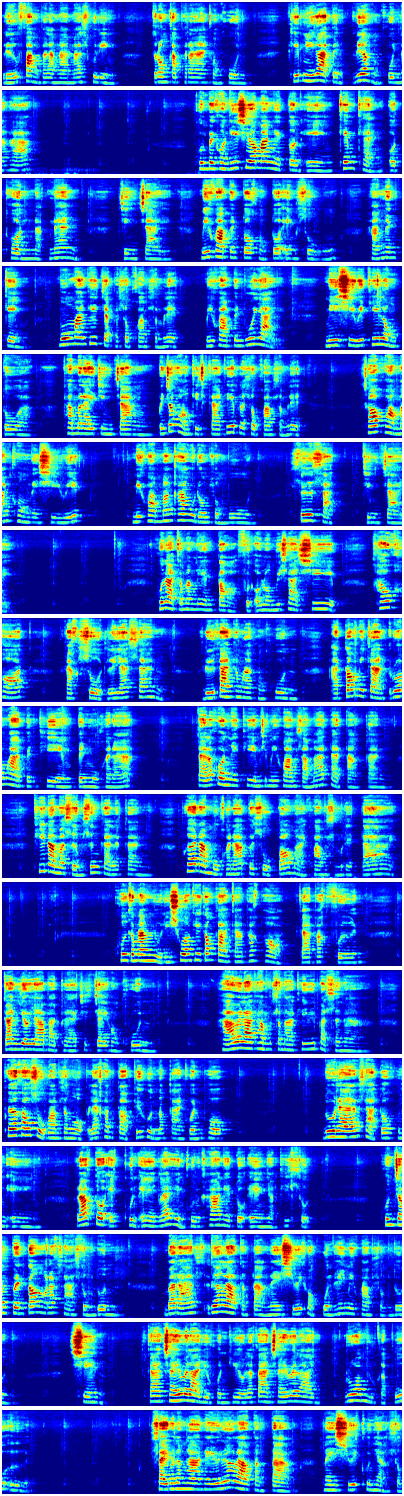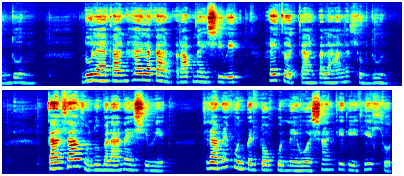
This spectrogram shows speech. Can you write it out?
หรือฝั่งพลังงานมัสคูลิน ตรงกับพลังงานของคุณ คลิปนี้ก็อาจเป็นเรื่องของคุณนะคะ คุณเป็นคนที่เชื่อมั่นในตนเอง เข้มแข็งอดทน หนักแน่น จริงใจ มีความเป็นตัวของตัวเองสูง หาเงินเก่ง มุ่งมั่นที่จะประสบความสำเร็จ มีความเป็นผู้ใหญ่ มีชีวิตที่ลงตัวทำอะไรจริงจัง เป็นเจ้าของกิจการที่ประสบความสำเร็จ ชอบความมั่นคงในชีวิต มีความมั่งคั่งอุดมสมบูรณ์ ซื่อสัตย์จริงใจ คุณอาจกำลังเรียนต่อฝึกอบรมวิชาชีพ เข้าคอร์สหลักสูตรระยะสั้น หรือการทำงานของคุณ อาจต้องมีการร่วมงานเป็นทีมเป็นหมู่คณะ แต่ละคนในทีมจะมีความสามารถแตกต่างกัน ที่นำมาเสริมซึ่งกันและกัน เพื่อนำหมู่คณะไปสู่เป้าหมายความสำเร็จได้ คุณกำลังอยู่ในช่วงที่ต้องการการพักผ่อน การพักฟื้น การเยียวยาบาดแผลจิตใจของคุณ หาเวลาทำสมาธิวิปัสสนา เพื่อเข้าสู่ความสงบและคำตอบที่คุณต้องการค้นพบ ดูแลรักษาตัวคุณเอง รักตัวเอกคุณเองและเห็นคุณค่าในตัวเองอย่างที่สุด คุณจำเป็นต้องรักษาสมดุล บาลานซ์เรื่องราวต่างๆ ในชีวิตของคุณให้มีความสมดุล เช่น การใช้เวลาอยู่คนเดียวและการใช้เวลาร่วมอยู่กับผู้อื่น ใส่พลังงานในเรื่องราวต่างๆ ในชีวิตคุณอย่างสมดุล ดูแลการให้และการรับในชีวิต ให้เกิดการบาลานซ์และสมดุล การสร้างสมดุลบาลานซ์ในชีวิต จะทำให้คุณเป็นตัวคุณในเวอร์ชั่นที่ดีที่สุด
